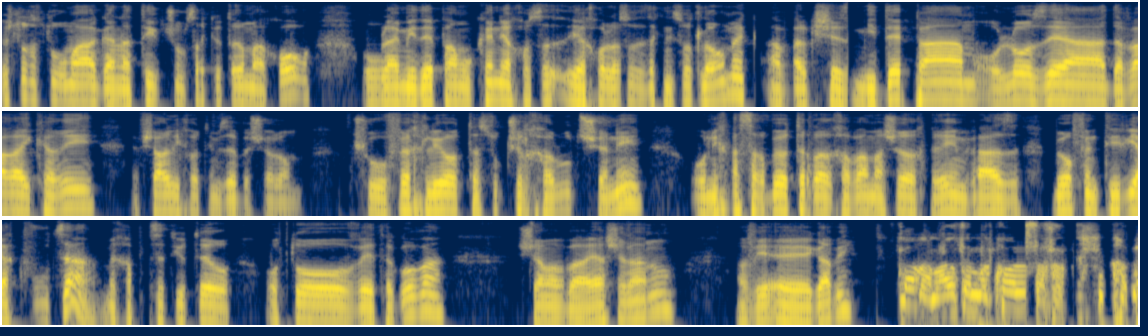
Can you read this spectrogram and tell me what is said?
יש לו את התרומה ההגנתית כשהוא משחק יותר מאחור, או אולי מדי פעם הוא כן יכול, יכול לעשות את הכניסות לעומק, אבל כשמדי פעם או לא זה הדבר העיקרי, אפשר לחיות עם זה בשלום. כשהוא הופך להיות הסוג של חלוץ שני, הוא נכנס הרבה יותר לרחבה מאשר אחרים, ואז באופן טבעי הקבוצה מחפשת יותר אותו ואת הגובה, שם הבעיה שלנו. אבי, אה, גבי? כן, אמרתם הכל סך הכל.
